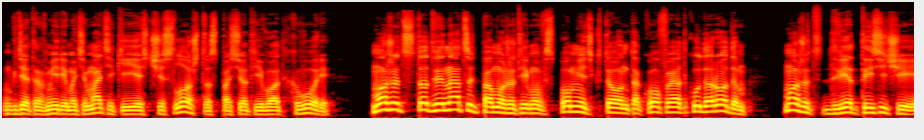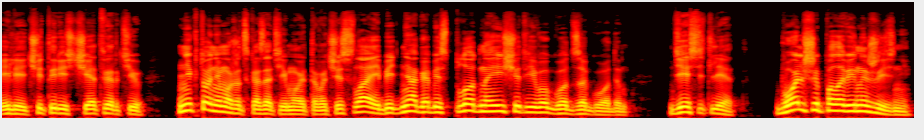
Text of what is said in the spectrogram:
Где-то в мире математики есть число, что спасет его от хвори. Может, 112 поможет ему вспомнить, кто он таков и откуда родом. Может, 2000 или 4 с четвертью. Никто не может сказать ему этого числа, и бедняга бесплодно ищет его год за годом. 10 лет. Больше половины жизни.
